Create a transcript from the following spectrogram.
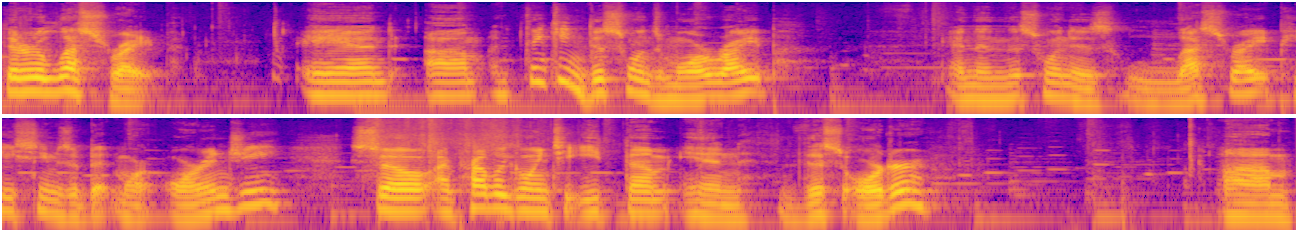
that are less ripe. And um, I'm thinking this one's more ripe, and then this one is less ripe. He seems a bit more orangey. So I'm probably going to eat them in this order. Um,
